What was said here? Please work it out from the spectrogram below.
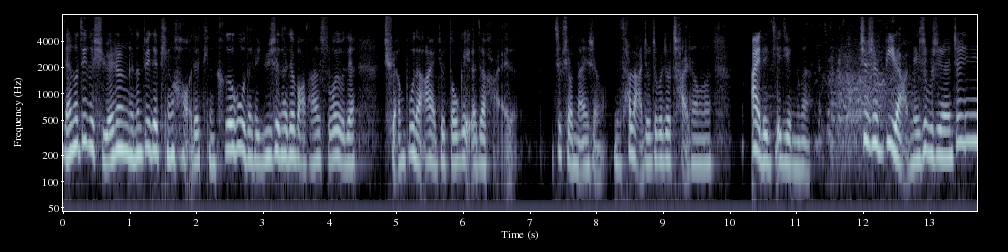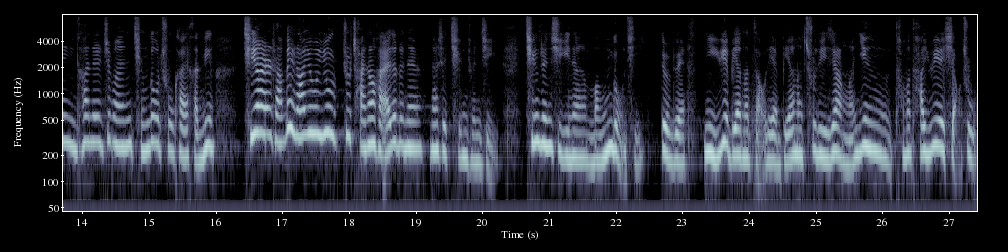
然后这个学生可能对他挺好的，挺呵护他的，于是他就把他所有的全部的爱就都给了这孩子，这小男生，他俩就这不就产生了。爱的结晶呢，这是必然的，是不是？这你看这这帮情窦初开，肯定。其二是啥？为啥又又就产生孩子了呢？那是青春期，青春期呢懵懂期，对不对？你越别让他早恋，别让他处对象啊，硬他妈他越想处。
